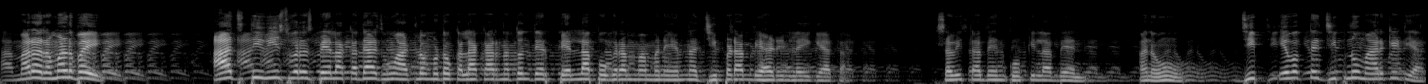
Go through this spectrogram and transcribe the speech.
અમારા રમણભાઈ. આજથી વીસ વર્ષ પહેલા કદાચ હું આટલો મોટો કલાકાર નતો ને ત્યારે પહેલા પ્રોગ્રામમાં મને એમના જીપડામાં બેહાડીને લઈ ગયા હતા. સવિતાબેન, કોકિલાબેન અને હું. જીપ, એ વખતે જીપનું માર્કેટ યાર.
